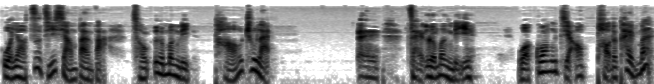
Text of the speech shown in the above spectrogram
我要自己想办法从噩梦里逃出来。哎，在噩梦里，我光脚跑得太慢，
